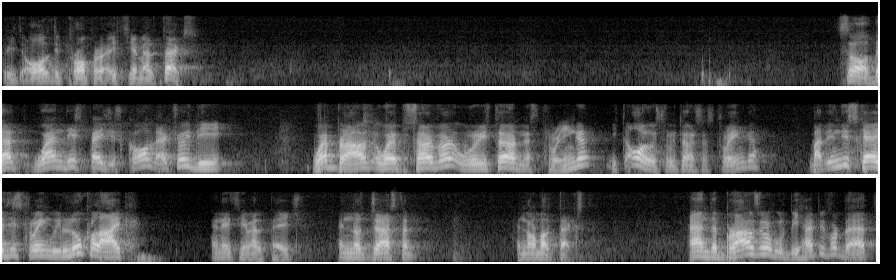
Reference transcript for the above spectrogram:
with all the proper HTML text. So that when this page is called, actually the web browser, web server will return a string. It always returns a string, but in this case, this string will look like an HTML page and not just a, a normal text. And the browser will be happy for that,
